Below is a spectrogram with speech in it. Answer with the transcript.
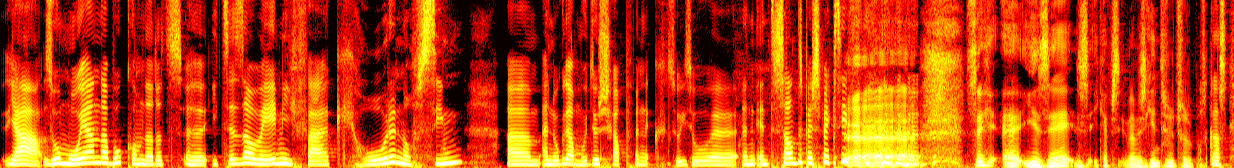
ja, zo mooi aan dat boek, omdat het uh, iets is dat wij niet vaak horen of zien. Um, en ook dat moederschap vind ik sowieso uh, een interessant perspectief. zeg, uh, je zei, dus ik heb, we hebben ze geïnterviewd voor de podcast.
